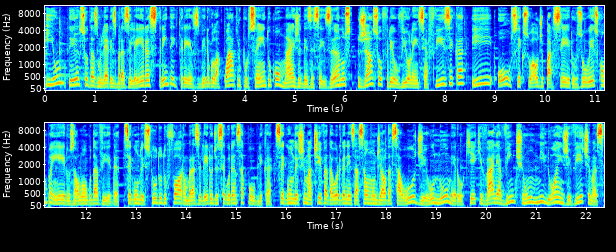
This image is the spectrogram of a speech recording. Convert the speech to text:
E um terço das mulheres brasileiras, 33,4% com mais de 16 anos, já sofreu violência física e ou sexual de parceiros ou ex-companheiros ao longo da vida, segundo estudo do Fórum Brasileiro de Segurança Pública. Segundo a estimativa da Organização Mundial da Saúde, o número, que equivale a 21 milhões de vítimas,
